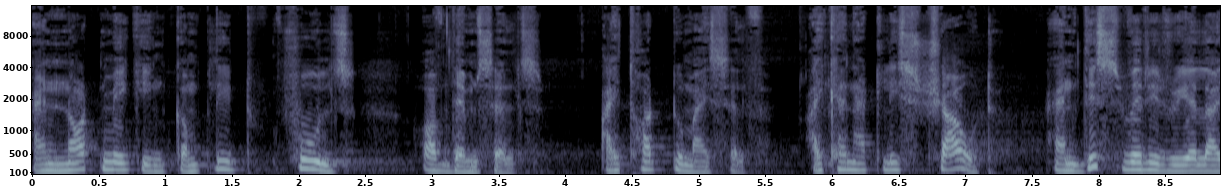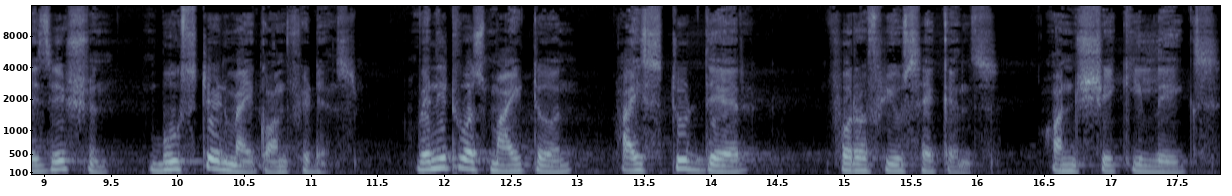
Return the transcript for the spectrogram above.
and not making complete fools of themselves. I thought to myself, I can at least shout. And this very realization boosted my confidence. When it was my turn, I stood there for a few seconds on shaky legs,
